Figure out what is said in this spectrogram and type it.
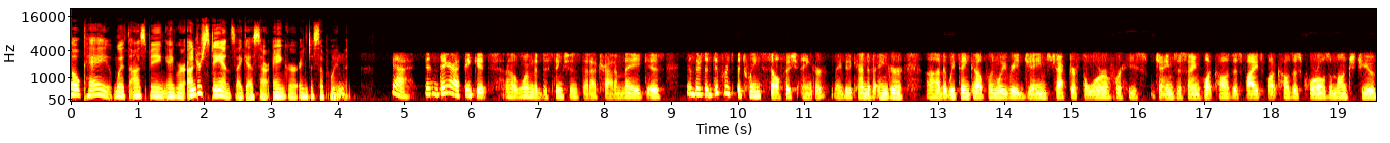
okay with us being angry, understands, I guess, our anger and disappointment? Mm-hmm. Yeah, and there I think it's uh, one of the distinctions that I try to make is know, there's a difference between selfish anger, maybe the kind of anger uh, that we think of when we read James chapter four, where he's James is saying, "What causes fights? What causes quarrels amongst you?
